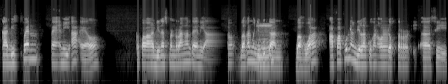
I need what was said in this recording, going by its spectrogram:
Kadispen TNI AL, Kepala Dinas Penerangan TNI AL, bahkan menyebutkan bahwa apa pun yang dilakukan oleh dokter eh, si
